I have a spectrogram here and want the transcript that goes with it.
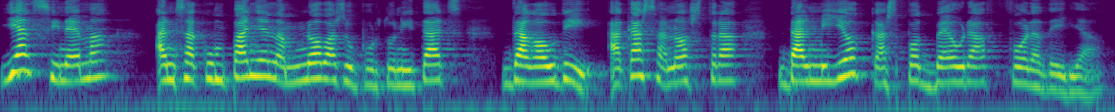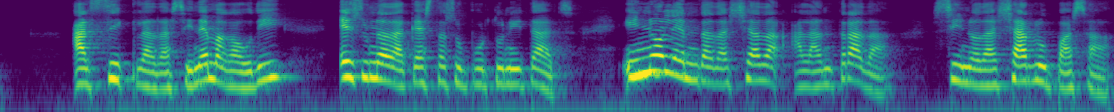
i el cinema ens acompanyen amb noves oportunitats de gaudir a casa nostra del millor que es pot veure fora d'ella. El cicle de Cinema Gaudí és una d'aquestes oportunitats i no l'hem de deixar a l'entrada, sinó deixar-lo passar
